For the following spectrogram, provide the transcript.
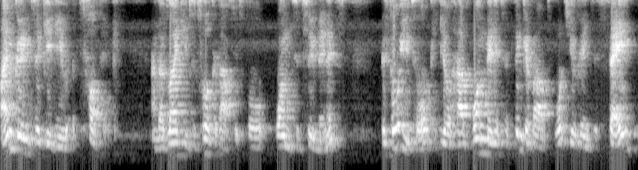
I'm going to give you a topic, and I'd like you to talk about it for one to two minutes. Before you talk, you'll have one minute to think about what you're going to say,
